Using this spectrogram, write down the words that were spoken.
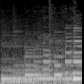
Música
